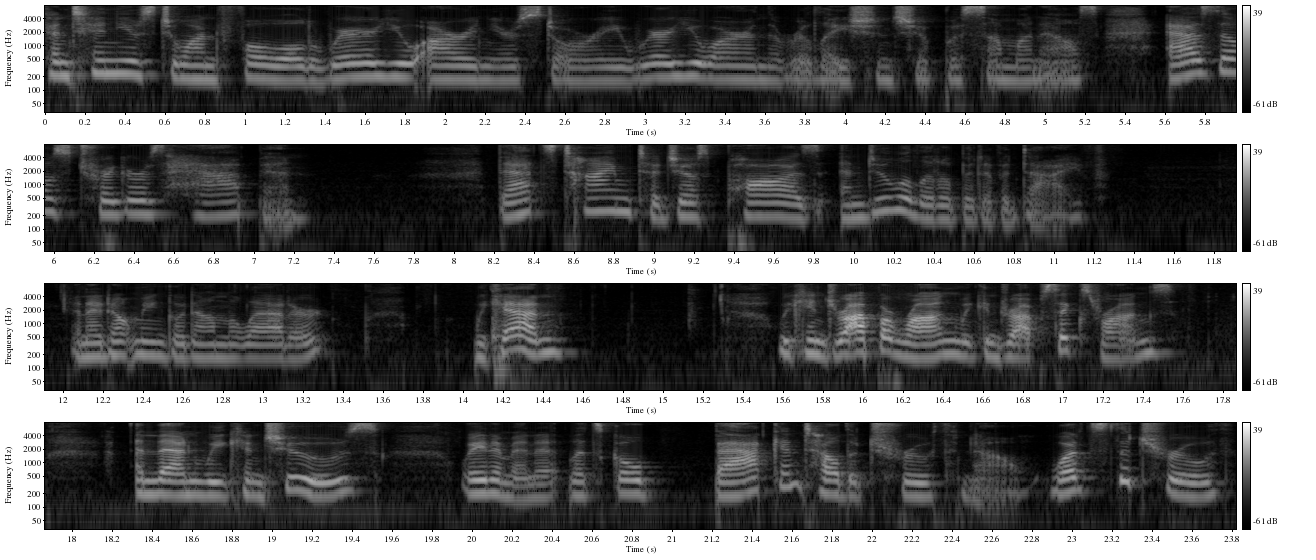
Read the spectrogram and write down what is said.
continues to unfold, where you are in your story, where you are in the relationship with someone else, as those triggers happen, that's time to just pause and do a little bit of a dive. And I don't mean go down the ladder. We can, we can drop a rung, we can drop six rungs, and then we can choose wait a minute, let's go back and tell the truth now. What's the truth,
